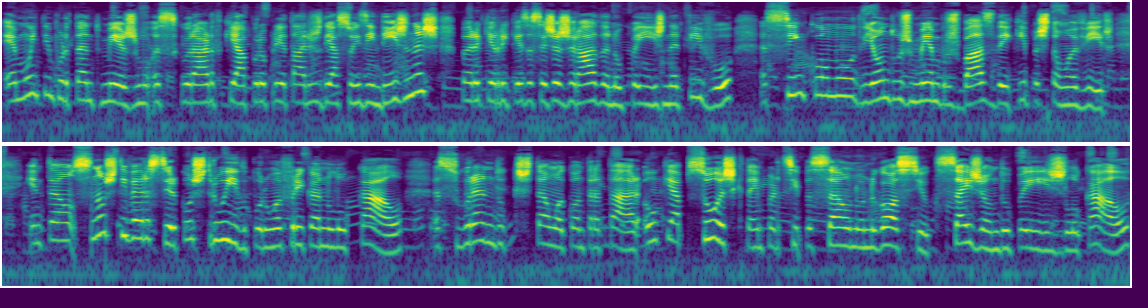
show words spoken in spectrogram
é muito importante mesmo assegurar de que há proprietários de ações indígenas para que a riqueza seja gerada no país nativo, assim como de onde os membros base da equipa estão a vir. Então, se não estiver a ser construído por um africano local, assegurando que estão a contratar ou que há pessoas que têm participação no negócio que sejam do país local,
